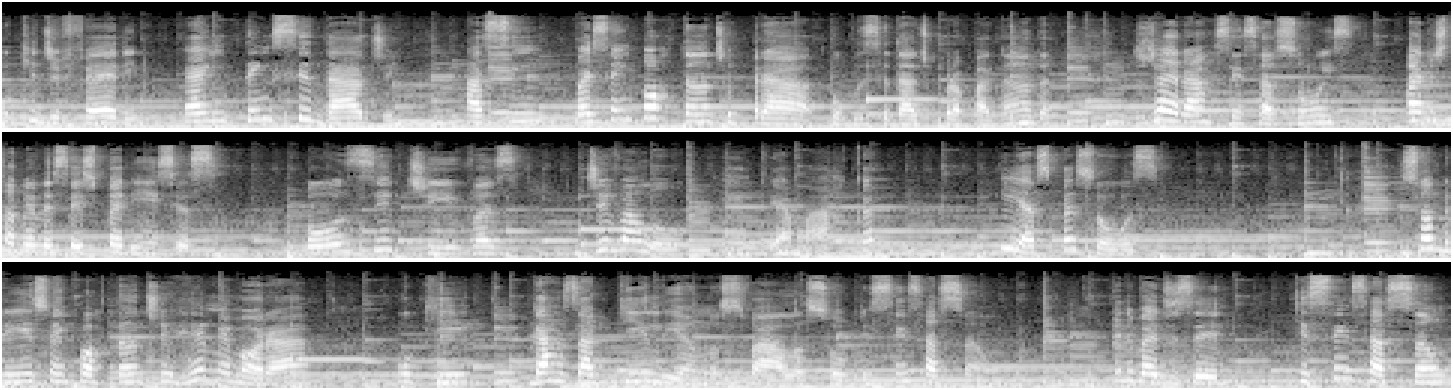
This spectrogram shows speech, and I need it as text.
O que difere é a intensidade. Assim, vai ser importante para publicidade e propaganda gerar sensações para estabelecer experiências positivas de valor entre a marca e as pessoas. Sobre isso é importante rememorar o que Karzakilian nos fala sobre sensação. Ele vai dizer que sensação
